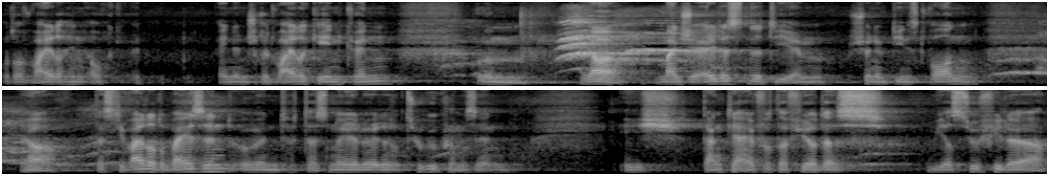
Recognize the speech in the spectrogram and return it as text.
oder weiterhin auch einen Schritt weitergehen können, um ja, manche Ältesten, die im, schon im Dienst waren, ja, dass die weiter dabei sind und dass neue Leute dazugekommen sind. Ich danke dir einfach dafür, dass wir so viele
